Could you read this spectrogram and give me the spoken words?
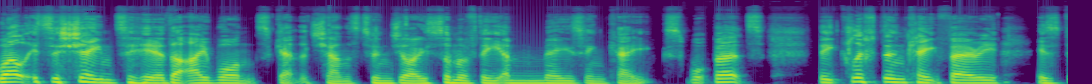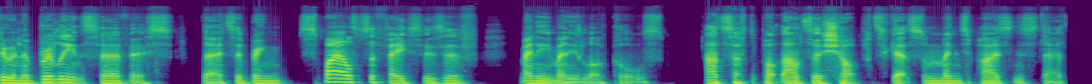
Well, it's a shame to hear that I won't get the chance to enjoy some of the amazing cakes. But the Clifton Cake Fairy is doing a brilliant service there to bring smiles to faces of many, many locals. I'd just have to pop down to the shop to get some mince pies instead.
